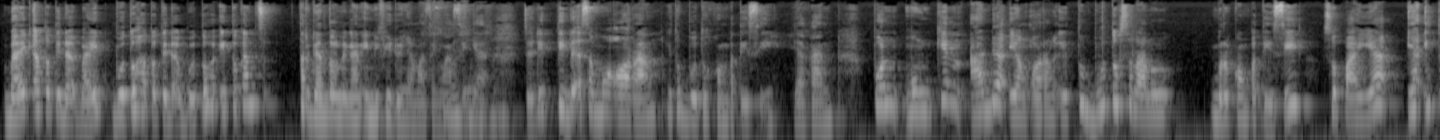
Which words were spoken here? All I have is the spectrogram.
baik atau tidak baik, butuh atau tidak butuh itu kan tergantung dengan individunya masing-masing ya. Jadi tidak semua orang itu butuh kompetisi, ya kan? Pun mungkin ada yang orang itu butuh selalu berkompetisi supaya ya itu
